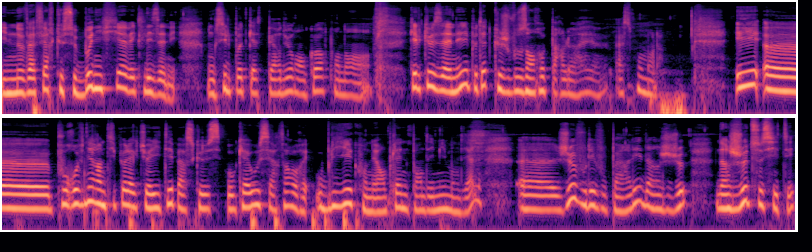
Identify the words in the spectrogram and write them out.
il ne va faire que se bonifier avec les années. Donc si le podcast perdure encore pendant quelques années, peut-être que je vous en reparlerai euh, à ce moment-là. Et euh, pour revenir un petit peu à l'actualité, parce que au cas où certains auraient oublié qu'on est en pleine pandémie mondiale, euh, je voulais vous parler d'un jeu, d'un jeu de société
